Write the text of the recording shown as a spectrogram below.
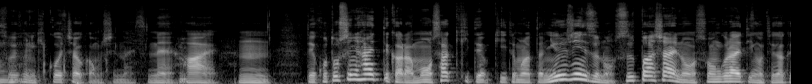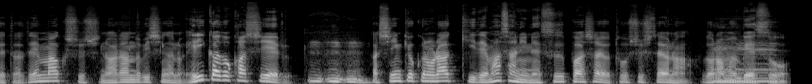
そういう風に聞こえちゃうかもしれないですね。はい。うん。で、今年に入ってからも、さっき聞いて聞いてもらったニュージーンズの Super Shy のソングライティングを手掛けたデンマーク出身の R&B シンガーのエリカ・ド・カシエールうんうんうん。が新曲の Lucky でまさにね、 Super Shy を踏襲したようなドラムベースを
